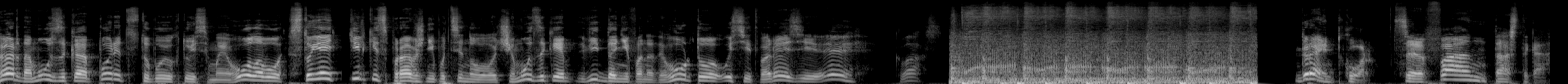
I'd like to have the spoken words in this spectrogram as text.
Гарна музика, поряд з тобою хтось має голову, стоять тільки справжні поціновувачі музики, віддані фанати гурту, усі тверезі. Ех, клас. Грайндкор. Це фантастика.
